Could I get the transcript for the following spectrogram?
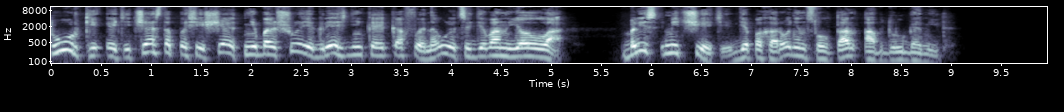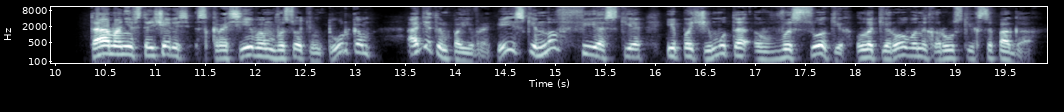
Турки эти часто посещают небольшое грязненькое кафе на улице Диван-Йолла, близ мечети, где похоронен султан Абдулгамид. Там они встречались с красивым высоким турком, одетым по-европейски, но в феске и почему-то в высоких лакированных русских сапогах.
